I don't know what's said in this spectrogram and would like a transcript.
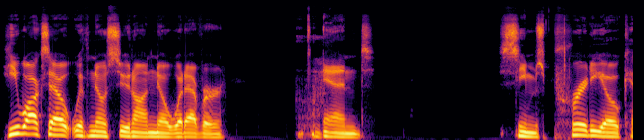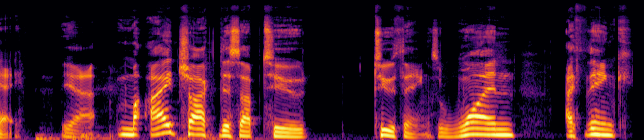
He walks out with no suit on, no whatever, and seems pretty okay. Yeah. I chalked this up to two things. One, I think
